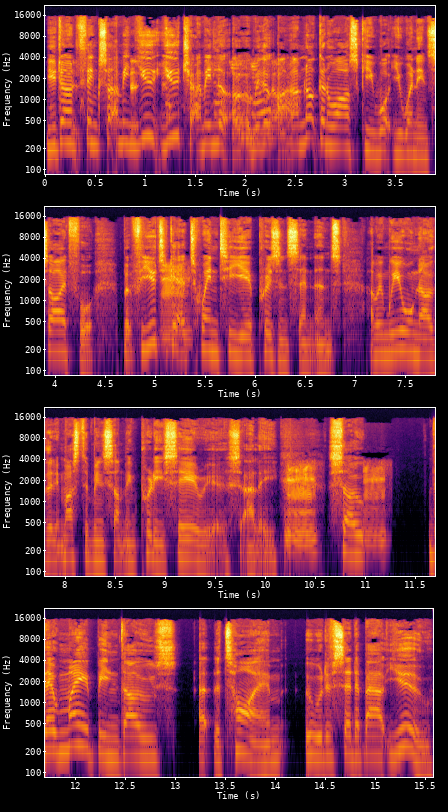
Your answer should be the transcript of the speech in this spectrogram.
You don't think so? I mean, you, you. I mean, look. I'm not going to ask you what you went inside for, but for you to get a mm. 20 year prison sentence, I mean, we all know that it must have been something pretty serious, Ali. Mm. So mm. there may have been those at the time who would have said about you,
